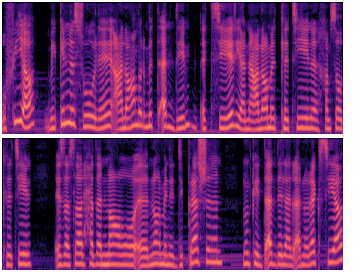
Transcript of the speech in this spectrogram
وفيها بكل سهولة على عمر متقدم تصير يعني على عمر 30 35 إذا صار حدا معه آه، نوع من الديبرشن ممكن تؤدي للأنوركسيا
